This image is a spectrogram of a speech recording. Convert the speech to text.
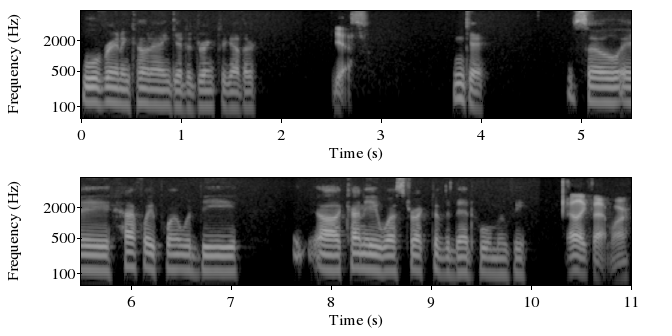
Wolverine and Conan get a drink together? Yes. Okay. So a halfway point would be uh, Kanye West directed the Deadpool movie. I like that more.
